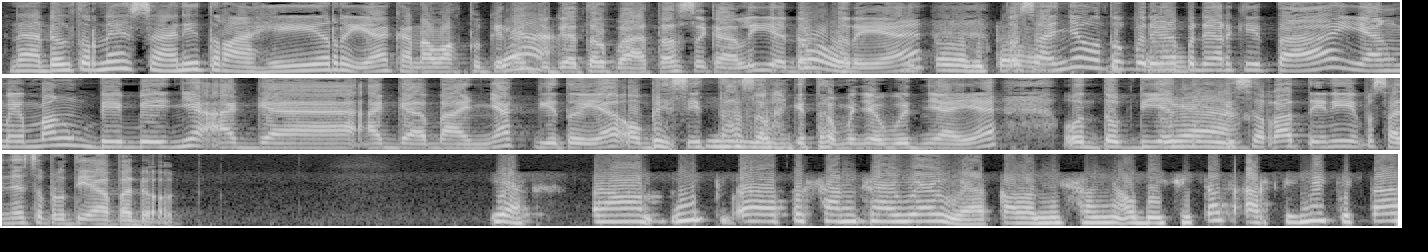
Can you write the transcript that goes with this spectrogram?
Nah, Dokter Nesa ini terakhir ya karena waktu kita Ya. juga terbatas sekali ya, Betul, Dokter ya. betul, betul, Pesannya untuk pendengar-pendengar kita yang memang BB-nya agak agak banyak gitu ya, obesitas lah kita menyebutnya ya. Untuk diet Hmm. Ya. tinggi serat ini pesannya seperti apa, Dok? Ya, ini eh, pesan saya ya, kalau misalnya obesitas artinya kita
